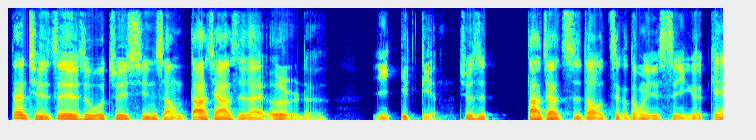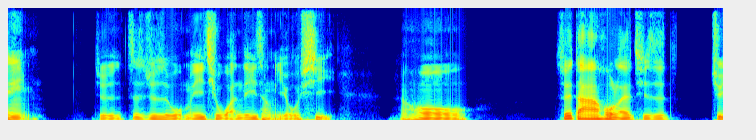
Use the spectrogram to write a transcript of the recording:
但其实这也是我最欣赏《大家时代二》的一一点，就是大家知道这个东西是一个 game，就是这就是我们一起玩的一场游戏，然后，所以大家后来其实就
